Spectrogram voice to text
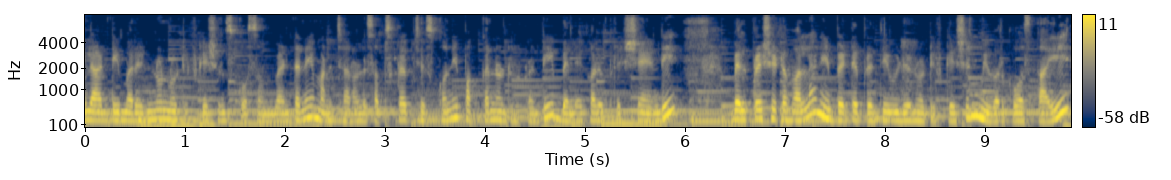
ఇలాంటి మరెన్నో నోటిఫికేషన్స్ కోసం వెంటనే మన ఛానల్ని సబ్స్క్రైబ్ చేసుకొని పక్కన ఉన్నటువంటి బెల్ ఐకాన్ ప్రెస్ చేయండి. బెల్ ప్రెస్ చేయడం వల్ల నేను పెట్టే ప్రతి వీడియో నోటిఫికేషన్ మీ వరకు వస్తాయి.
